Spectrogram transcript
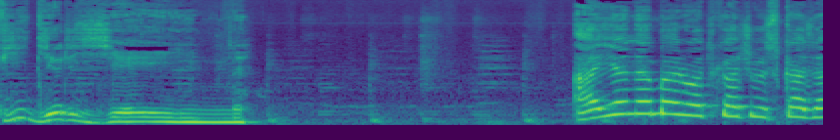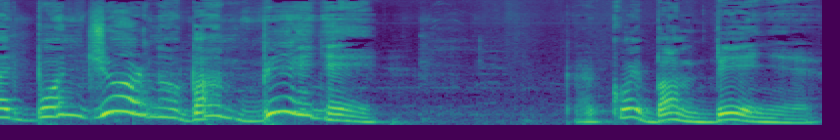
фидерзейн. А я наоборот хочу сказать бонджорно, бомбини. Какой бомбини?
